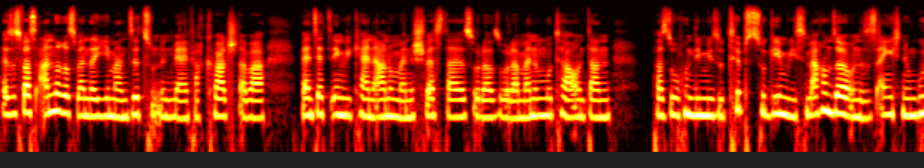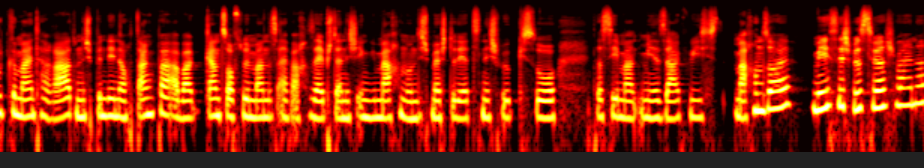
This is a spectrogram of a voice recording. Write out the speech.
Also es ist was anderes, wenn da jemand sitzt und mit mir einfach quatscht. Aber wenn es jetzt irgendwie, keine Ahnung, meine Schwester ist oder so oder meine Mutter und dann versuchen die mir so Tipps zu geben, wie ich es machen soll. Und es ist eigentlich ein gut gemeinter Rat und ich bin denen auch dankbar, aber ganz oft will man es einfach selbstständig irgendwie machen und ich möchte jetzt nicht wirklich so, dass jemand mir sagt, wie ich es machen soll, mäßig, wisst ihr, was ich meine?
